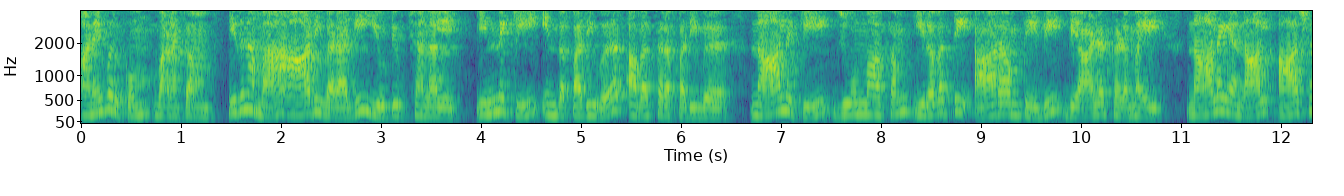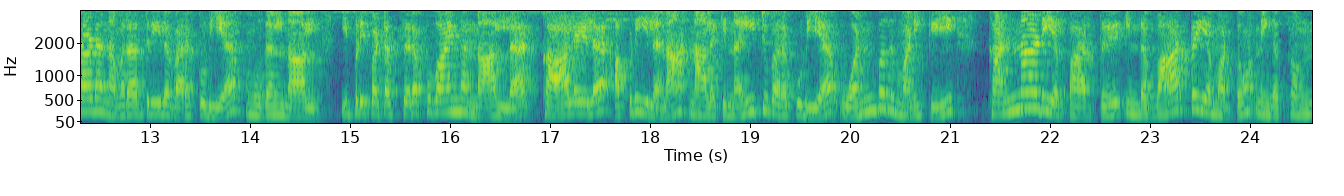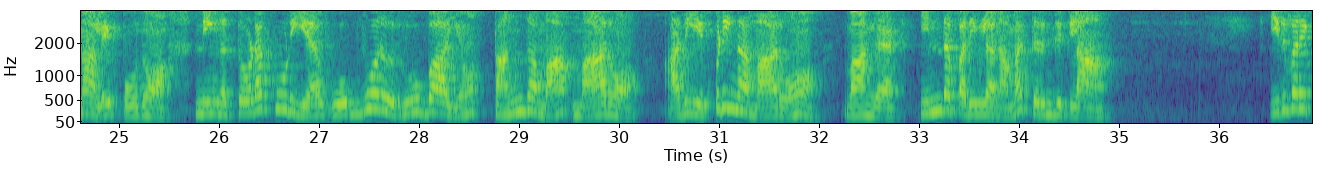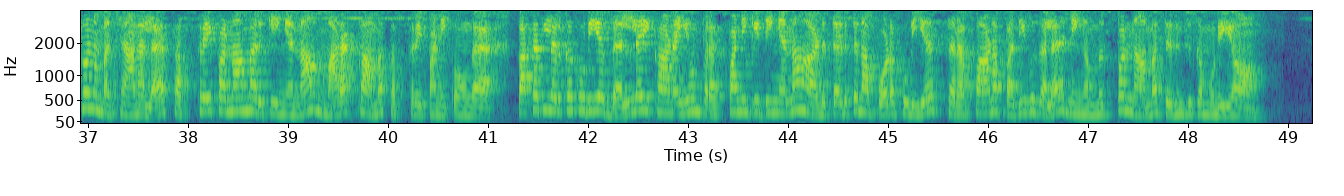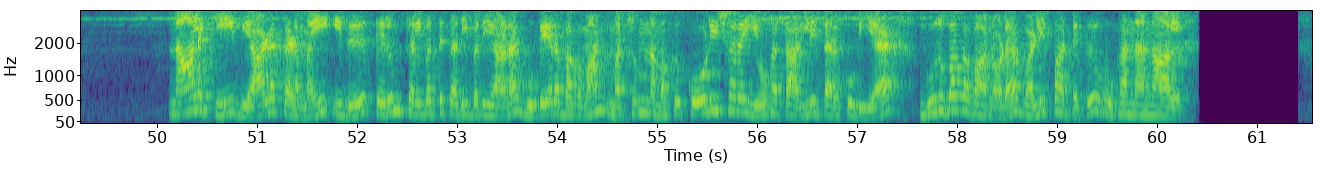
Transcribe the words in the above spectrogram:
அனைவருக்கும் வணக்கம். இது நம்ம ஆதிவராகி யூடியூப் சேனல். இன்னைக்கு இந்த பதிவு அவசர பதிவு. நாளைக்கு ஜூன் மாசம் இருபத்தி ஆறாம் தேதி வியாழக்கிழமை. நாளைய நாள் ஆஷாட நவராத்திரியில வரக்கூடிய முதல் நாள். இப்படிப்பட்ட சிறப்பு வாய்ந்த நாள்ல காலையில அப்படி இல்லைன்னா நாளைக்கு நைட்டு வரக்கூடிய ஒன்பது மணிக்கு கண்ணாடிய பார்த்து இந்த வார்த்தையை மட்டும் நீங்க சொன்னாலே போதும். நீங்க தொடக்கூடிய ஒவ்வொரு ரூபாயும் தங்கமா மாறும். அது எப்படிங்க மாறும்? வாங்க இந்த பதிவுல நாம தெரிஞ்சுக்கலாம். இதுவரைக்கும் நம்ம சேனலை சப்ஸ்கிரைப் பண்ணாம இருக்கீங்கன்னா மறக்காம சப்ஸ்கிரைப் பண்ணிக்கோங்க. பக்கத்துல இருக்கக்கூடிய பெல் ஐக்கானையும் பிரஸ் பண்ணிக்கிட்டீங்கன்னா அடுத்தடுத்து நான் போடக்கூடிய சிறப்பான பதிவுகளை நீங்க மிஸ் பண்ணாம தெரிஞ்சுக்க முடியும். நாளைக்கு வியாழக்கிழமை இது பெரும் செல்வத்துக்கு அதிபதியான குபேர பகவான் மற்றும் நமக்கு கோடீஸ்வர யோகத்தை அள்ளி தரக்கூடிய குரு பகவானோட வழிபாட்டுக்கு உகந்த நாள்.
